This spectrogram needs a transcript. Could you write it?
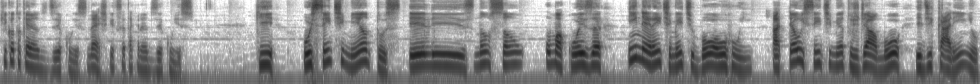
que, que eu estou querendo dizer com isso, Nash? O que, que você está querendo dizer com isso? Que os sentimentos, eles não são uma coisa inerentemente boa ou ruim. Até os sentimentos de amor e de carinho,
